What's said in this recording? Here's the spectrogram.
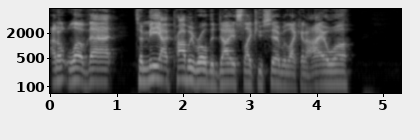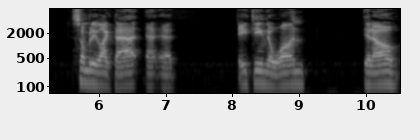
I don't love that. To me, I'd probably roll the dice like you said with like an Iowa somebody like that at, at 18 to 1. You know,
